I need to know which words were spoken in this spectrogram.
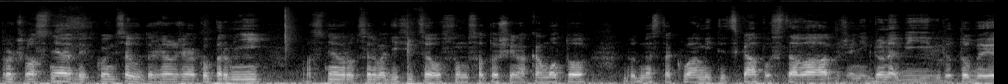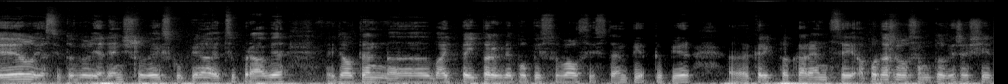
proč vlastně Bitcoin se udržel, že jako první vlastně v roce 2008 Satoshi Nakamoto, dodnes taková mýtická postava, že nikdo neví, kdo to byl, jestli to byl jeden člověk, skupina vědců právě vydal ten uh, white paper, kde popisoval systém peer-to-peer uh, cryptocurrency a podařilo se mu to vyřešit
